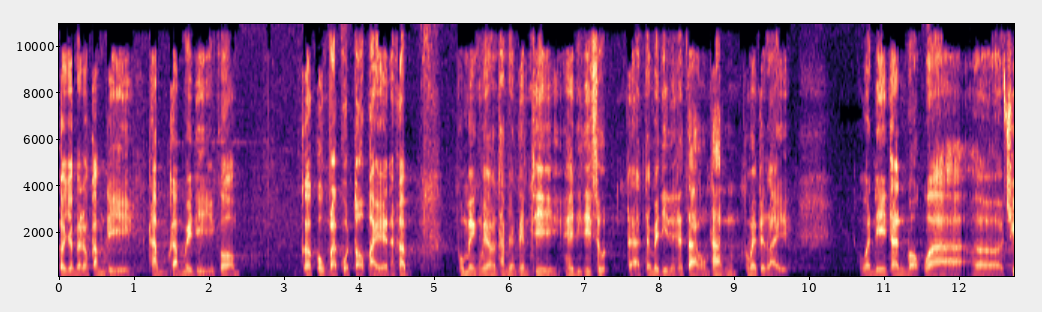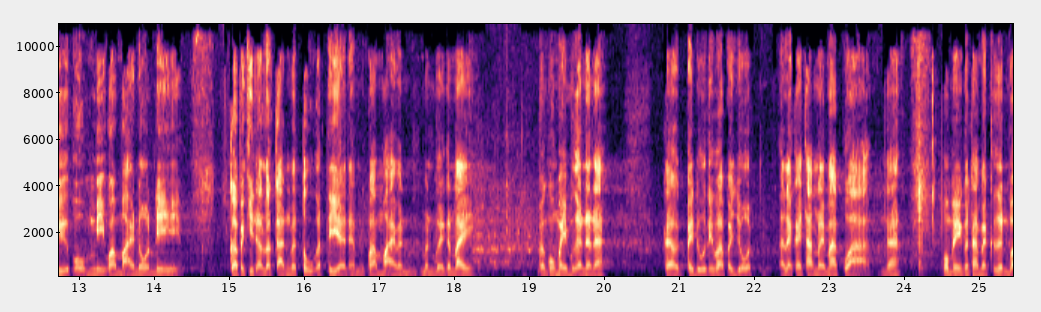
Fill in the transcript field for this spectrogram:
ก็จะไม่รับกรรมดีทำกรรมไม่ดีก็ก็คงปรากฏต่อไปนะครับ ผมเองพยายามทำอย่างเต็มที่ให้ดีที่สุด แต่อาจจะไม่ดีในสายตาของท่านก็ไม่เป็นไร วันนี้ท่านบอกว่าเออชื่อผมมีความหมายโน่นนี่ ก็ไปคิดเอาละกันว่าตู่กับเตี้ยเนี่ยมันความหมายมันมันเหมือนกันไหมมันคงไม่เหมือนนะนะแต่ไปดูที่ว่าประโยชน์อะไรใครทำอะไรมากกว่านะ ผมเองก็ท่านไปเคลื่อนไหว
